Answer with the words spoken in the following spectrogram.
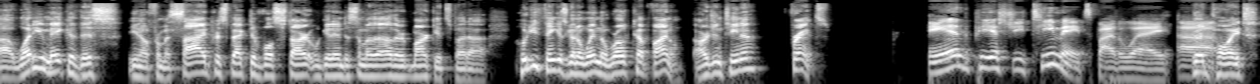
Uh, what do you make of this? You know, from a side perspective, we'll start. We'll get into some of the other markets, but uh, who do you think is going to win the World Cup final? Argentina, France, and PSG teammates. By the way, uh, good point.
